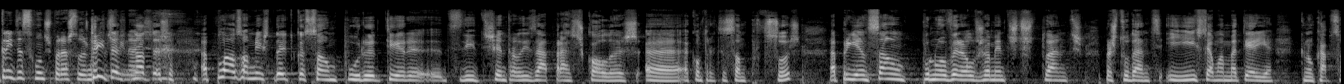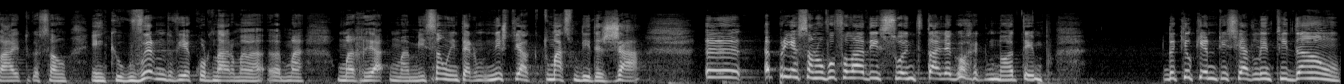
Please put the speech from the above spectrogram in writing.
30 segundos para as suas 30 notas, notas. Aplauso ao Ministro da Educação por ter eh, decidido descentralizar para as escolas a, eh, a contratação de professores, apreensão por não haver alojamentos de estudantes para estudantes, e isso é uma matéria que não cabe só à educação, em que o Governo devia coordenar uma, uma, uma, uma missão interministerial que tomasse medidas já. Uh, apreensão, não vou falar disso em detalhe agora, que não há tempo, daquilo que é noticiado lentidão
